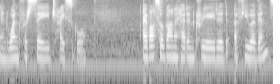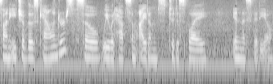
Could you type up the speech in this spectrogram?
and one for Sage High School. I've also gone ahead and created a few events on each of those calendars, so we would have some items to display in this video.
